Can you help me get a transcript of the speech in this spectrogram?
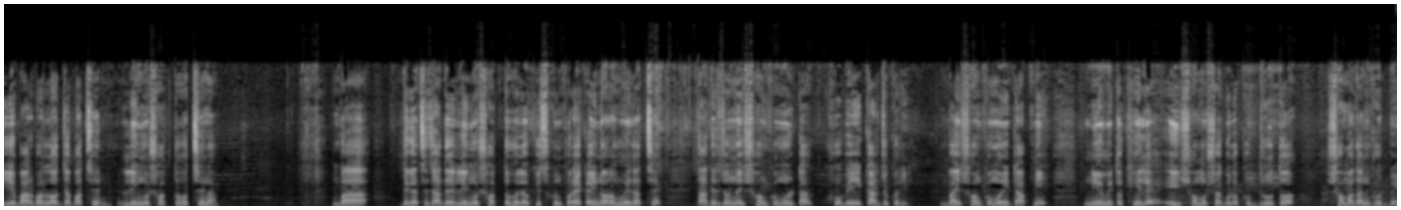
গিয়ে বারবার লজ্জা পাচ্ছেন, লিঙ্গ শক্ত হচ্ছে না বা দেখা যাচ্ছে যাদের লিঙ্গ শক্ত হলেও কিছুক্ষণ পর একাই নরম হয়ে যাচ্ছে, তাদের জন্য এই শঙ্কমূলটা খুবই কার্যকরী বা এই শঙ্কমণিটা আপনি নিয়মিত খেলে এই সমস্যাগুলো খুব দ্রুত সমাধান ঘটবে।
